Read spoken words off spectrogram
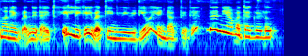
ಮನೆಗೆ ಬಂದಿದ್ದಾಯಿತು. ಇಲ್ಲಿಗೆ ಇವತ್ತಿನ ವಿಡಿಯೋ ಎಂಡ್ ಆಗ್ತಿದೆ. ಧನ್ಯವಾದಗಳು.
